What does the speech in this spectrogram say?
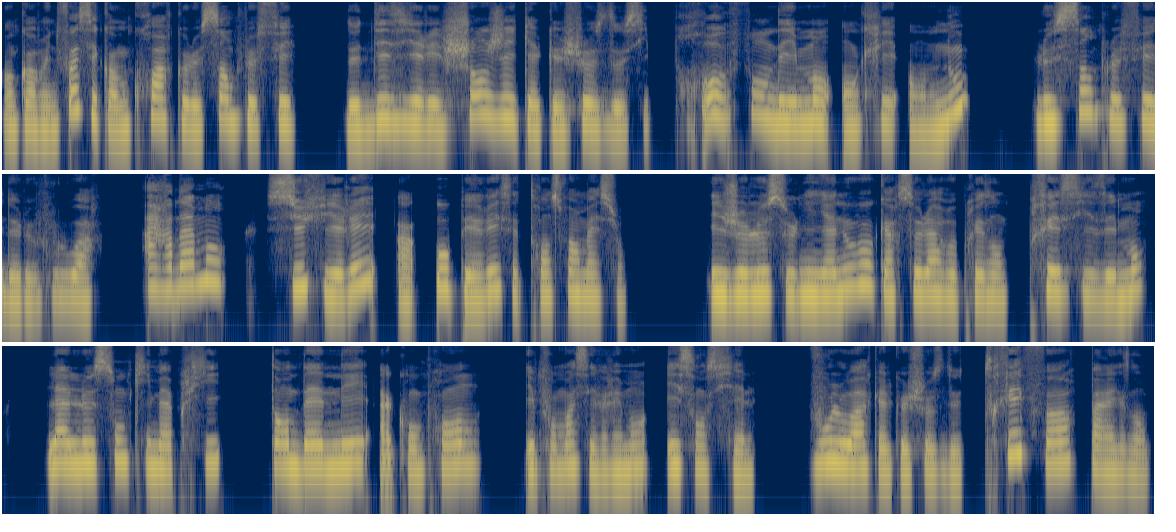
Encore une fois, c'est comme croire que le simple fait de désirer changer quelque chose d'aussi profondément ancré en nous, le simple fait de le vouloir ardemment suffirait à opérer cette transformation. Et je le souligne à nouveau car cela représente précisément la leçon qui m'a pris tant d'années à comprendre et pour moi c'est vraiment essentiel. Vouloir quelque chose de très fort, par exemple,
